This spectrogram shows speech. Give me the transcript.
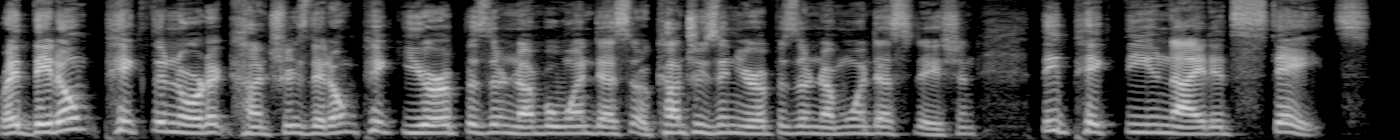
right? They don't pick the Nordic countries. They don't pick Europe as their number one destination, or countries in Europe as their number one destination. They pick the United States.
